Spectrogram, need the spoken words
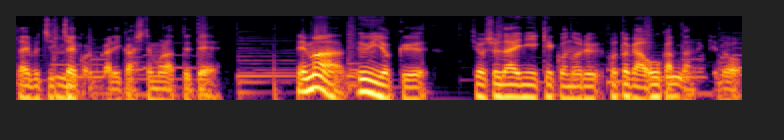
だいぶちっちゃい頃から行かしてもらってて、で、まあ、運よく表彰台に結構乗ることが多かったんだけど、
